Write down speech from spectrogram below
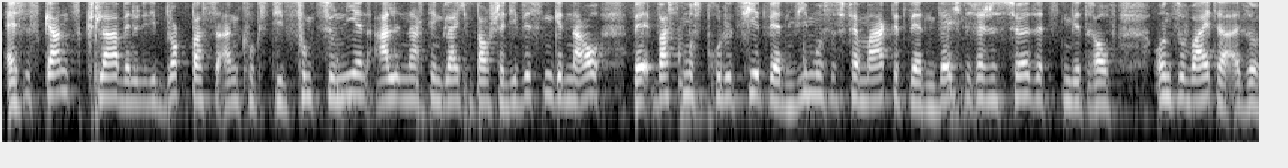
es ist ganz klar, wenn du dir die Blockbuster anguckst, die funktionieren alle nach dem gleichen Baustein. Die wissen genau, was muss produziert werden, wie muss es vermarktet werden, welchen Regisseur setzen wir drauf und so weiter. Also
